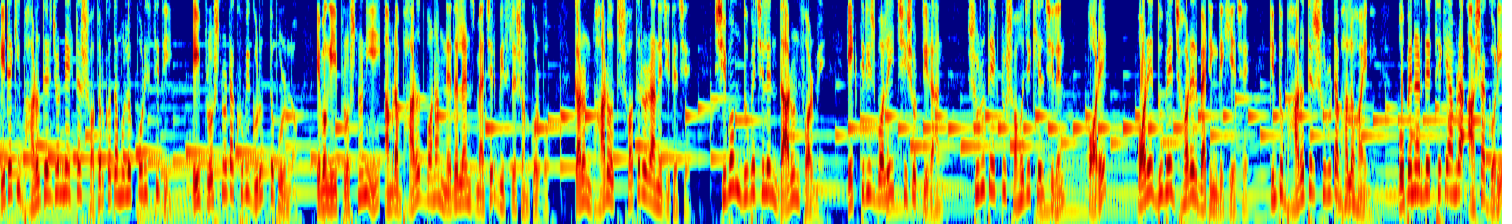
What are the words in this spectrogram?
এটা কি ভারতের জন্য একটা সতর্কতামূলক পরিস্থিতি? এই প্রশ্নটা খুবই গুরুত্বপূর্ণ এবং এই প্রশ্ন নিয়ে আমরা ভারত বনাম নেদারল্যান্ডস ম্যাচের বিশ্লেষণ করব। কারণ ভারত সতেরো রানে জিতেছে। শিবম দুবে ছিলেন দারুণ ফর্মে, একত্রিশ বলেই ছিষট্টি রান। শুরুতে একটু সহজে খেলছিলেন, পরে পরে দুবে ঝড়ের ব্যাটিং দেখিয়েছে। কিন্তু ভারতের শুরুটা ভালো হয়নি। ওপেনারদের থেকে আমরা আশা করি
